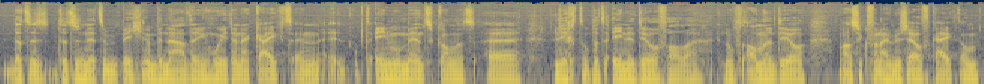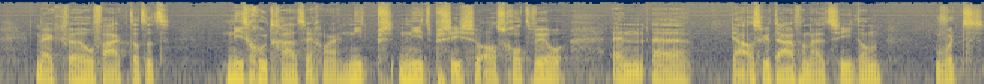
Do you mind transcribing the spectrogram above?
dat, is, dat is net een beetje een benadering hoe je daarnaar kijkt. En eh, op het ene moment kan het eh, licht op het ene deel vallen en op het andere deel. Maar als ik vanuit mezelf kijk, dan merk ik wel heel vaak dat het niet goed gaat, zeg maar. Niet, niet precies zoals God wil. En ja, als ik het daarvan uit zie, dan wordt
